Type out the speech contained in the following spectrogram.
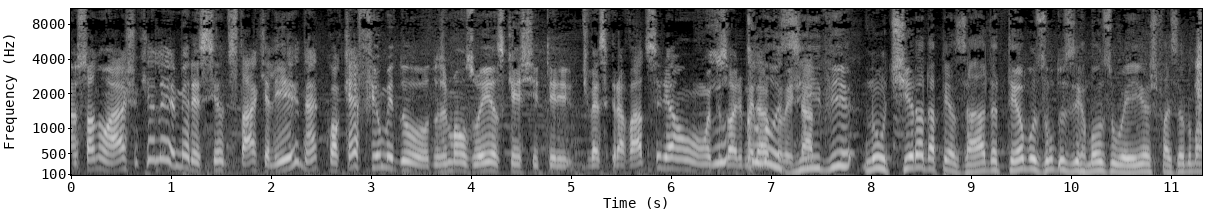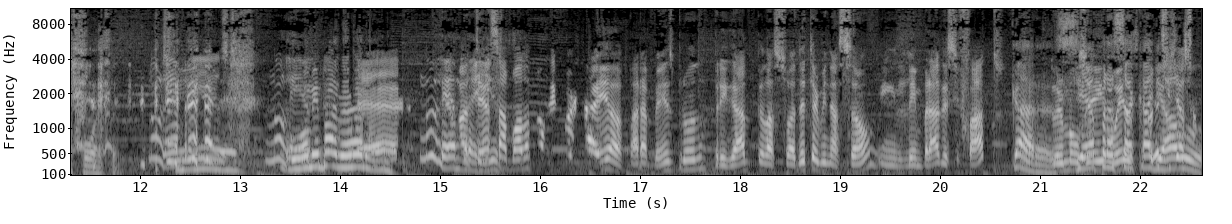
eu só não acho que ele merecia o destaque ali, né? Qualquer filme do, dos irmãos Wayans que a gente ter- tivesse gravado seria um episódio melhor aproveitado. Inclusive, no Tira da Pesada, temos um dos irmãos Wayans fazendo uma ponta. Não lembra isso. Não. Homem Banana. É, Não lembra Até essa bola pra recortar aí, ó. Parabéns, Bruno. Obrigado pela sua determinação em lembrar desse fato. Cara, Do irmão se é pra Wayans, sacanear o-.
